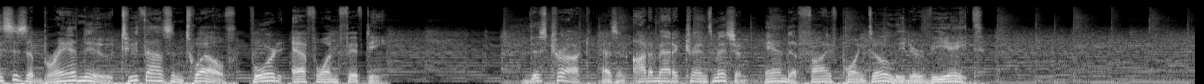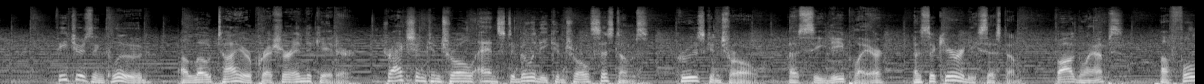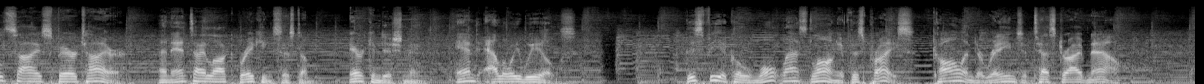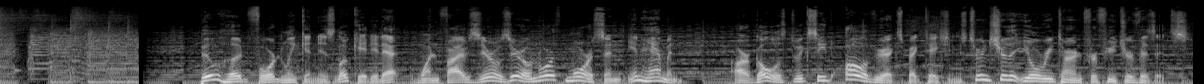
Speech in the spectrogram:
This is a brand new 2012 Ford F-150. This truck has an automatic transmission and a 5.0-liter V8. Features include a low tire pressure indicator, traction control and stability control systems, cruise control, a CD player, a security system, fog lamps, a full-size spare tire, an anti-lock braking system, air conditioning, and alloy wheels. This vehicle won't last long at this price. Call and arrange a test drive now. Bill Hood Ford Lincoln is located at 1500 North Morrison in Hammond. Our goal is to exceed all of your expectations to ensure that you'll return for future visits.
